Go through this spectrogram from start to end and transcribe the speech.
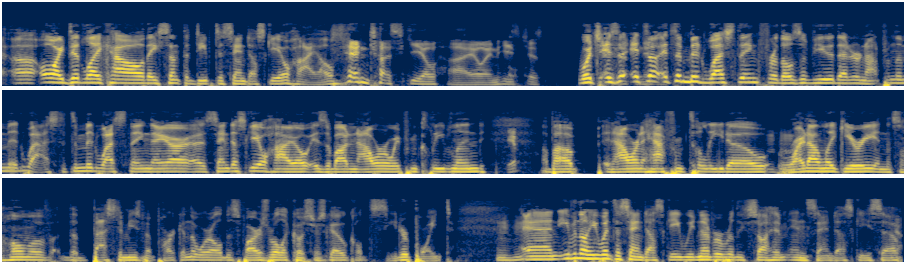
uh, oh, I did like how they sent the deep to Sandusky, Ohio, Sandusky, Ohio, and he's just which is a, it's a it's a Midwest thing for those of you that are not from the Midwest. It's a Midwest thing. They are uh, Sandusky, Ohio, is about an hour away from Cleveland, Yep. about an hour and a half from Toledo, right on Lake Erie, and it's the home of the best amusement park in the world as far as roller coasters go, called Cedar Point. And even though he went to Sandusky, we never really saw him in Sandusky, so. No.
